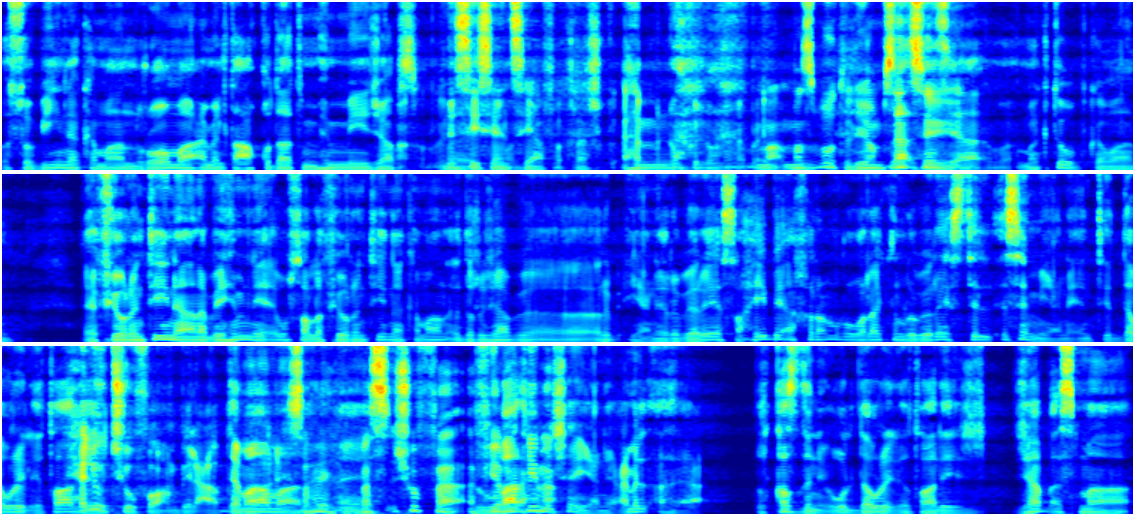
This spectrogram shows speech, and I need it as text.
وسوبينا كمان روما عمل تعاقدات مهمة جاب سينسي سينسي على فكرة أهم منهم كلهم مزبوط اليوم سينسي مكتوب كمان فيورنتينا أنا بيهمني أوصل لفيورنتينا كمان. قدر جاب آه، يعني ريبيري صحيح بآخر عمره ولكن ريبيري still اسم. يعني أنت الدوري الإيطالي حلو تشوفه عم بيلعب. تماما. صحيح. إيه. بس شوف فيورنتينا شيء يعني عمل آه، القصد إني أقول الدوري الإيطالي جاب أسماء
